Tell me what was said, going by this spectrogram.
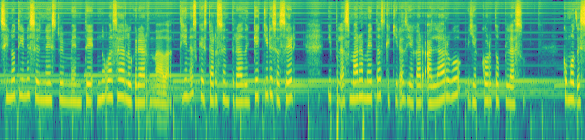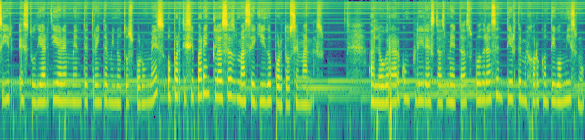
Si no tienes en esto en mente, no vas a lograr nada. Tienes que estar centrado en qué quieres hacer y plasmar a metas que quieras llegar a largo y a corto plazo. Como decir, estudiar diariamente 30 minutos por un mes o participar en clases más seguido por dos semanas. Al lograr cumplir estas metas podrás sentirte mejor contigo mismo,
